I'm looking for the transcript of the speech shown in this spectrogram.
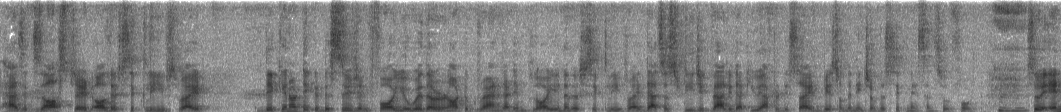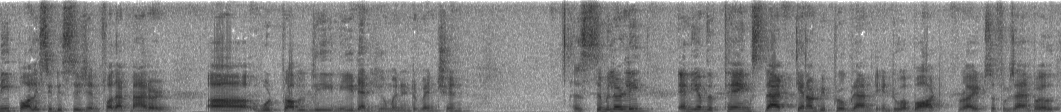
has exhausted all their sick leaves, right? They cannot take a decision for you whether or not to grant that employee another sick leave, right? That's a strategic value that you have to decide based on the nature of the sickness and so forth. Mm-hmm. So, any policy decision for that matter uh, would probably need an human intervention. Uh, similarly, any of the things that cannot be programmed into a bot, right? So, for example,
